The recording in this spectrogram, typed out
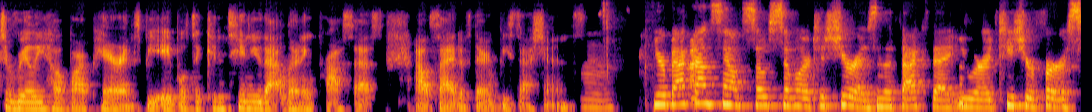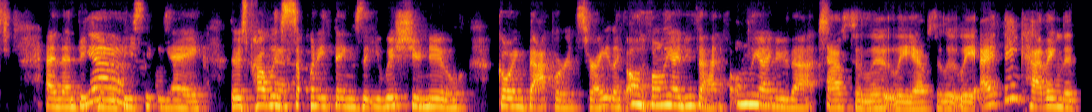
to really help our parents be able to continue that learning process outside of therapy sessions. Mm. Your background I, sounds so similar to Shira's in the fact that you were a teacher first and then became yeah. a BCBA. There's probably yeah. so many things that you wish you knew going backwards, right? Like, oh, if only I knew that. If only I knew that. Absolutely. Absolutely. I think having the,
